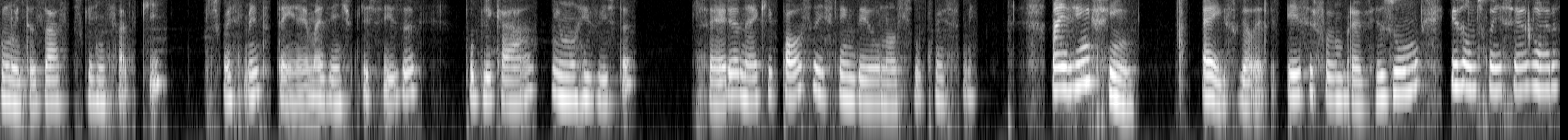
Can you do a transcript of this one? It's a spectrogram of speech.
Com muitas aspas, que a gente sabe que conhecimento tem, né? Mas a gente precisa publicar em uma revista séria, né? Que possa estender o nosso conhecimento. Mas enfim, é isso, galera. Esse foi um breve resumo e vamos conhecer agora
